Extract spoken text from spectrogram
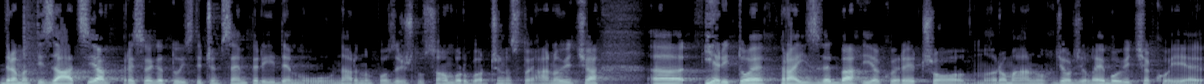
dramatizacija, pre svega tu ističem Semper idem u Narodnom pozorištu Sombor, Gorčina Stojanovića, jer i to je praizvedba, iako je reč o romanu Đorđe Lebovića, koji je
